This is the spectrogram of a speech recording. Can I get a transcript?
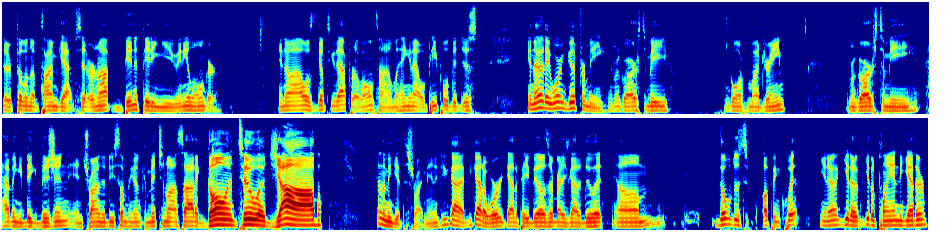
that are filling up time gaps that are not benefiting you any longer? You know, I was guilty of that for a long time. Hanging out with people that just, you know, they weren't good for me in regards to me going for my dream in regards to me having a big vision and trying to do something unconventional outside of going to a job. And let me get this right, man. If you got if you got to work, you got to pay bills. Everybody's got to do it. Um, don't just up and quit. You know, get a get a plan together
